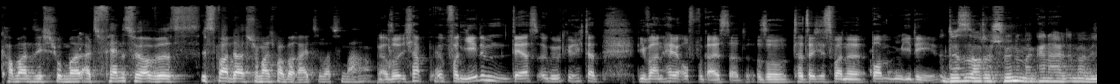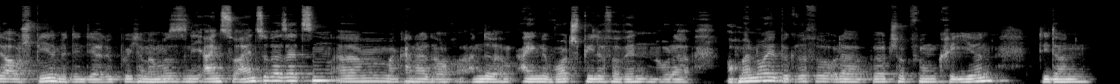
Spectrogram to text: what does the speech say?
kann man sich schon mal als Fanservice, ist man da schon manchmal bereit, sowas zu machen. Also ich habe von jedem, der es irgendwie mitgerichtet hat, die waren hellauf begeistert. Also tatsächlich, es war eine Bombenidee. Das ist auch das Schöne, man kann halt immer wieder auch spielen mit den Dialogbüchern. Man muss es nicht eins zu eins übersetzen. Ähm, man kann halt auch andere eigene Wortspiele verwenden oder auch mal neue Begriffe oder Wortschöpfungen kreieren, die dann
